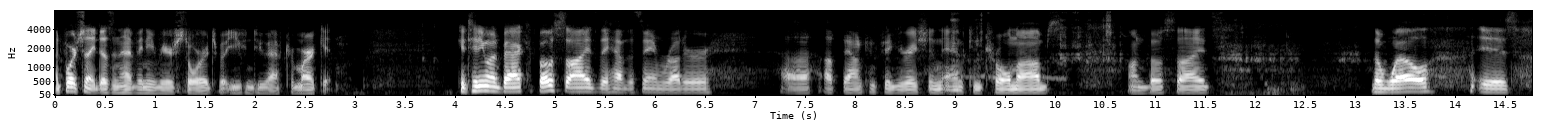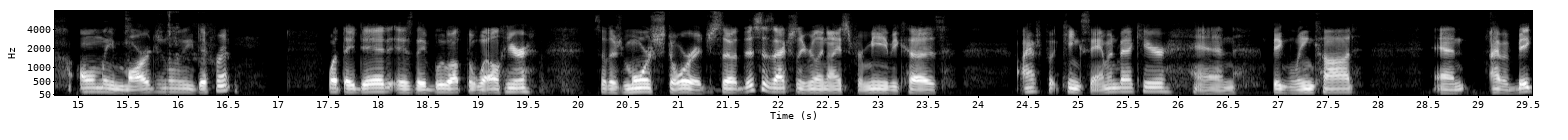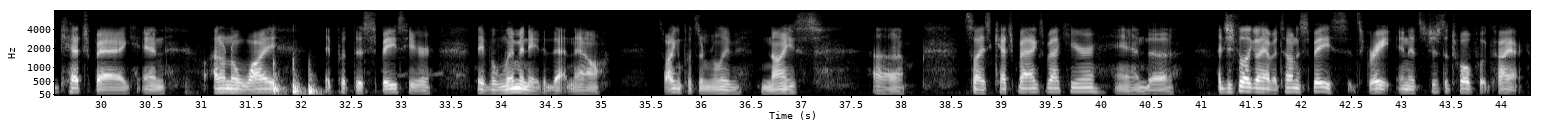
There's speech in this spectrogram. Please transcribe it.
Unfortunately, it doesn't have any rear storage, but you can do aftermarket. Continue on back, both sides they have the same rudder, uh, up-down configuration and control knobs on both sides. The well is only marginally different. What they did is they blew out the well here so there's more storage. So this is actually really nice for me because I have to put king salmon back here and big lean lingcod. And I have a big catch bag and I don't know why they put this space here. They've eliminated that now. So I can put some really nice uh, size catch bags back here. And uh, I just feel like I have a ton of space. It's great. And it's just a 12 foot kayak.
